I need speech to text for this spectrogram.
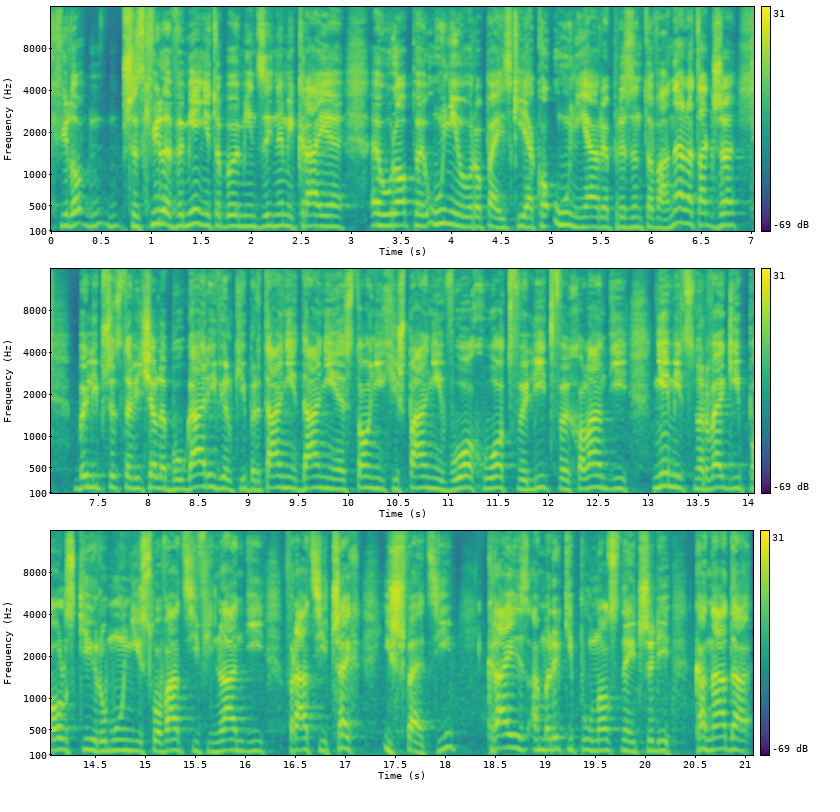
chwilo, przez chwilę wymienię, to były innymi kraje Europy, Unii Europejskiej jako Unia reprezentowane, ale także byli przedstawiciele Bułgarii, Wielkiej Brytanii, Danii, Estonii, Hiszpanii, Włoch, Łotwy, Litwy, Holandii, Niemiec, Norwegii, Polski, Rumunii, Słowacji, Finlandii, Francji, Czech i Szwecji. Kraje z Ameryki Północnej, czyli Kanada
